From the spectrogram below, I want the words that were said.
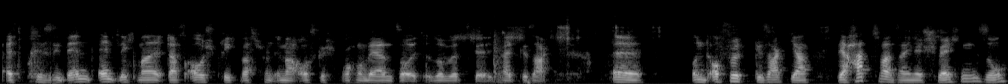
als Präsident endlich mal das ausspricht, was schon immer ausgesprochen werden sollte. So wird es halt gesagt. Äh, und oft wird gesagt, ja, der hat zwar seine Schwächen so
